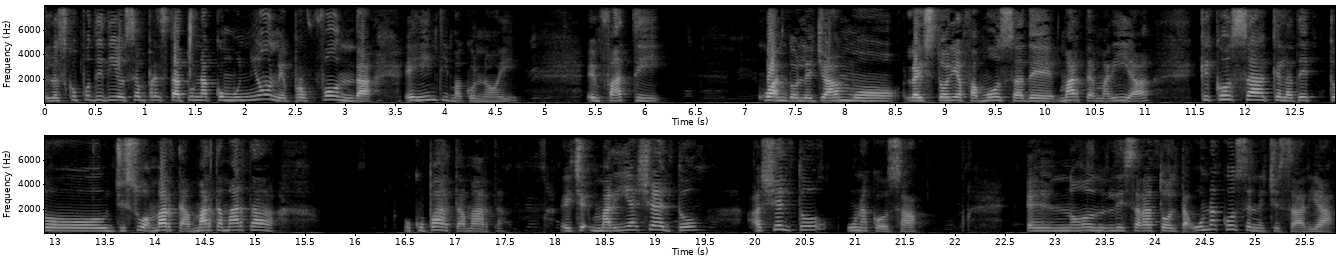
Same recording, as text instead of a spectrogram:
lo scopo di Dio è sempre stato una comunione profonda e intima con noi. Infatti, quando leggiamo la storia famosa di Marta e Maria, che cosa che l'ha detto Gesù a Marta? Marta, Marta, occupata Marta. E Maria ha scelto, ha scelto una cosa e non gli sarà tolta. Una cosa necessaria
